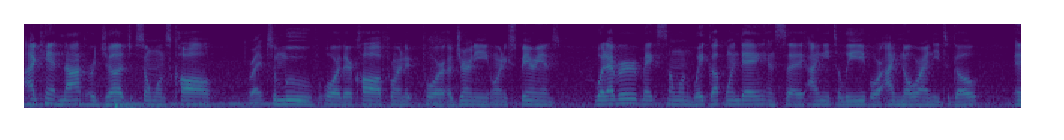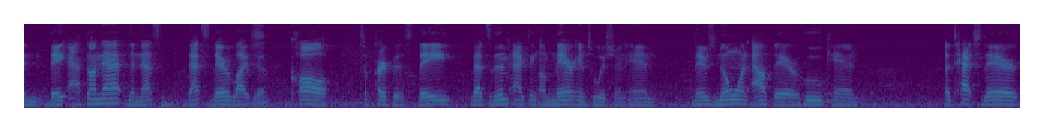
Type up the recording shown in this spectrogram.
I can't knock or judge someone's call right. to move or their call for an, for a journey or an experience whatever makes someone wake up one day and say i need to leave or i know where i need to go and they act on that then that's that's their life's Yeah. call to purpose they that's them acting on their intuition and there's no one out there who can attach their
